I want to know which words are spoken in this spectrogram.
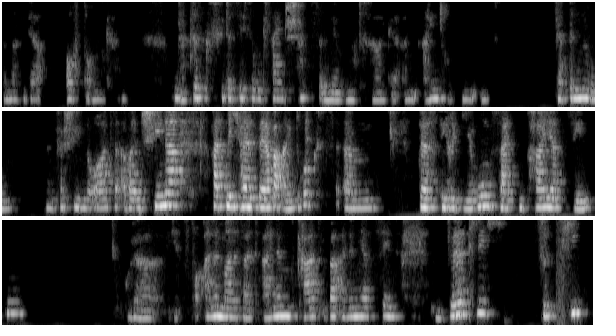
immer wieder aufbauen kann. Und habe das Gefühl, dass ich so einen kleinen Schatz in mir umtrage an Eindrücken und Verbindungen an verschiedene Orte. Aber in China hat mich halt sehr beeindruckt, ähm, dass die Regierung seit ein paar Jahrzehnten oder jetzt vor allem mal seit einem, gerade über einem Jahrzehnt, wirklich zutiefst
